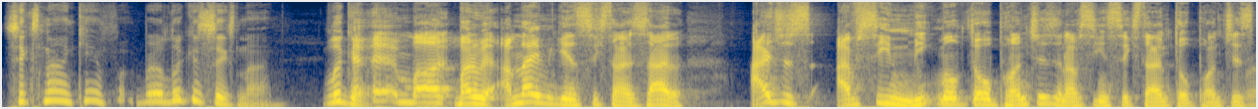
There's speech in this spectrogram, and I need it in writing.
Six nine can't, fuck- bro. Look at six nine. Look at. And, and by, by the way, I'm not even getting six nine side. I just I've seen Meek Mill throw punches and I've seen six nine throw punches.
